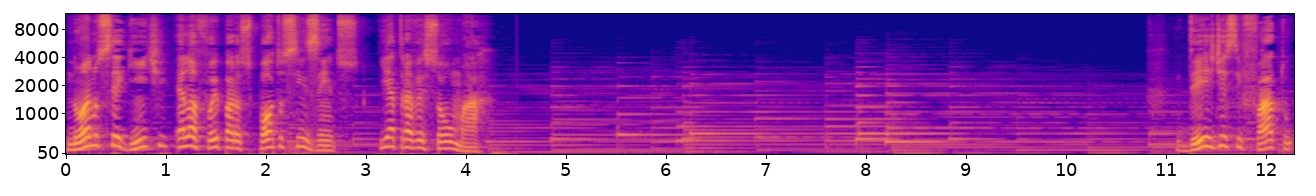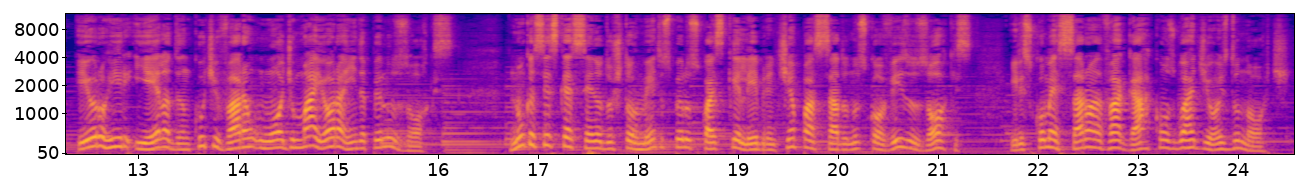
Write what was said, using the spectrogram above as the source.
No ano seguinte, ela foi para os Portos Cinzentos e atravessou o mar. Desde esse fato, Eurohir e Eladan cultivaram um ódio maior ainda pelos Orcs. Nunca se esquecendo dos tormentos pelos quais Celebrian tinha passado nos covis dos Orcs, eles começaram a vagar com os Guardiões do Norte.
